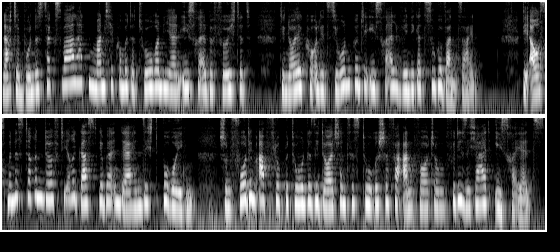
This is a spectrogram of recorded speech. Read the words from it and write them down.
Nach der Bundestagswahl hatten manche Kommentatoren hier in Israel befürchtet, die neue Koalition könnte Israel weniger zugewandt sein. Die Außenministerin dürfte ihre Gastgeber in der Hinsicht beruhigen. Schon vor dem Abflug betonte sie Deutschlands historische Verantwortung für die Sicherheit Israels.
